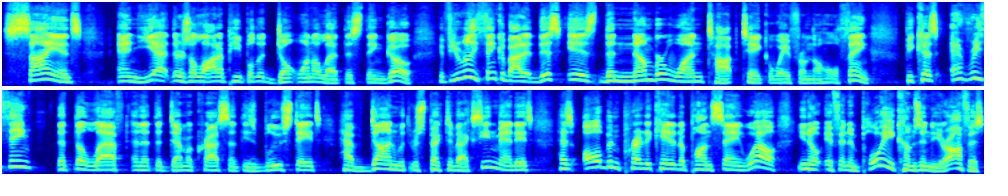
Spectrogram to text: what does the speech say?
science. And yet there's a lot of people that don't want to let this thing go. If you really think about it, this is the number one top takeaway from the whole thing because everything that the left and that the Democrats and that these blue states have done with respect to vaccine mandates has all been predicated upon saying, well, you know, if an employee comes into your office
